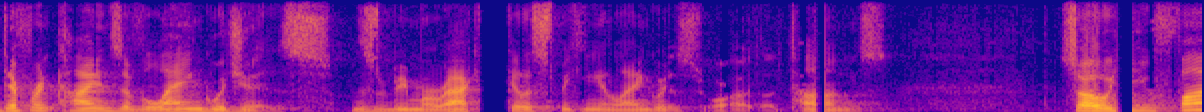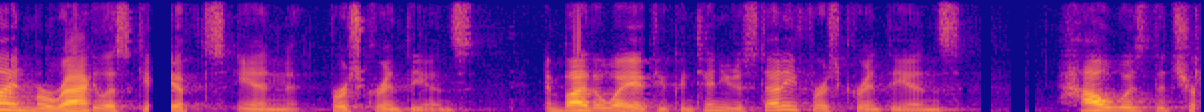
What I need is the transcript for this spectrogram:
different kinds of languages. This would be miraculous speaking in languages or uh, tongues. So you find miraculous gifts in 1 Corinthians. And by the way, if you continue to study 1 Corinthians, how was the church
